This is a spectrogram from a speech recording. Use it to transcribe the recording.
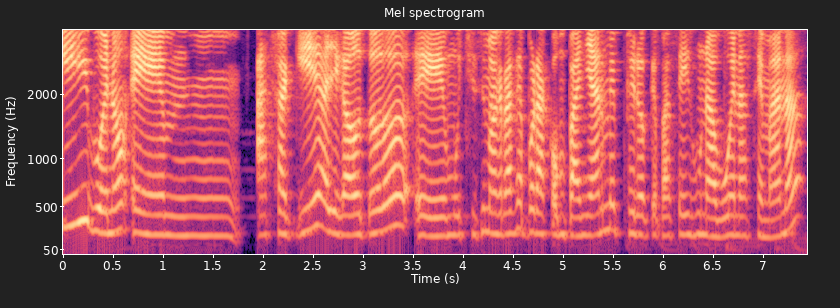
Y bueno, em, hasta aquí ha llegado todo. Eh, muchísimas gracias por acompañarme. Espero que paséis una buena semana.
